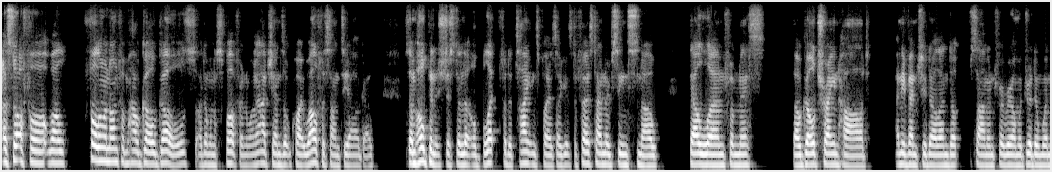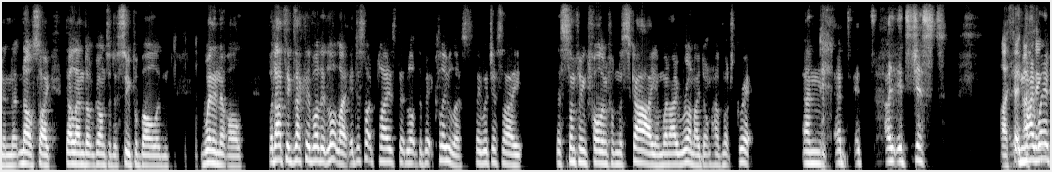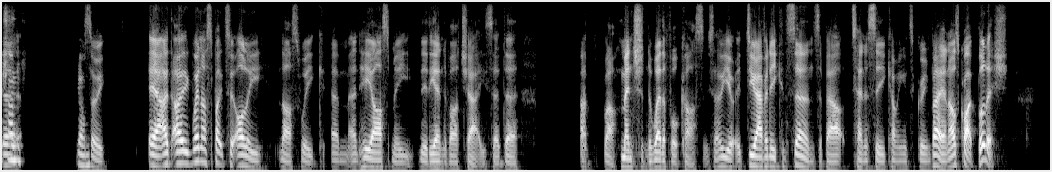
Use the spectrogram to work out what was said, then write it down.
I sort of thought, well, following on from how goal goes, I don't want to spot for anyone. It actually ends up quite well for Santiago. So I'm hoping it's just a little blip for the Titans players. Like it's the first time they've seen snow they'll learn from this. They'll go train hard, and eventually they'll end up signing for Real Madrid and winning it. No, sorry, they'll end up going to the Super Bowl and winning it all. But that's exactly what it looked like. It just like players that looked a bit clueless. They were just like, "There's something falling from the sky, and when I run, I don't have much grip." And it, it's it's just. I think my I think way of trying. To... Sorry, yeah. I, I when I spoke to Ollie last week, um, and he asked me near the end of our chat, he said, uh, I, well, mentioned the weather forecast. So, you, do you have any concerns about Tennessee coming into Green Bay? And I was quite bullish.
